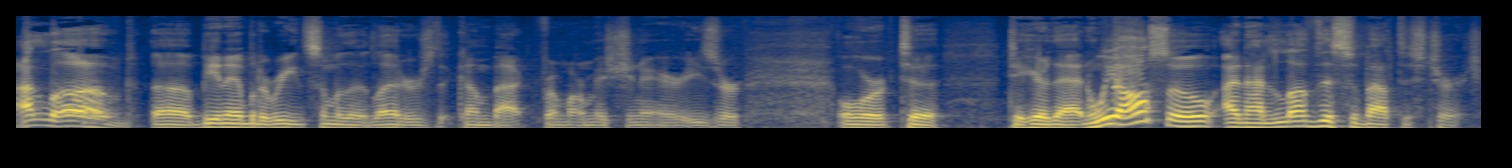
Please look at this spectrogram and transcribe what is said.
I loved uh, being able to read some of the letters that come back from our missionaries or, or to, to hear that. And we also, and I love this about this church,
